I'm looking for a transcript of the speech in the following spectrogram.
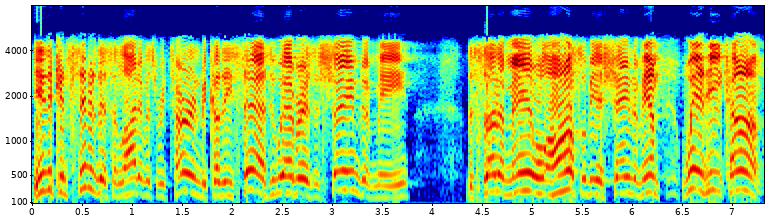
You need to consider this in light of His return because He says, Whoever is ashamed of me, the Son of Man will also be ashamed of him when He comes.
